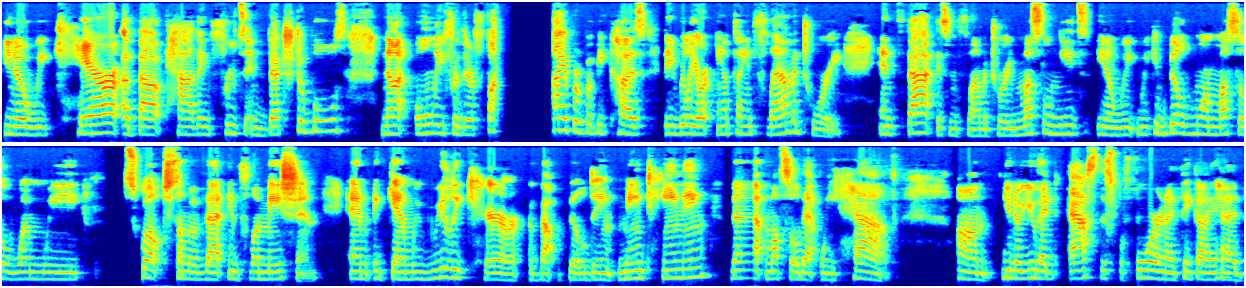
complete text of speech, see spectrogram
You know, we care about having fruits and vegetables, not only for their fiber, but because they really are anti-inflammatory. And fat is inflammatory. Muscle needs, you know, we, we can build more muscle when we squelch some of that inflammation. And again, we really care about building, maintaining that muscle that we have. Um, you know, you had asked this before, and I think I had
